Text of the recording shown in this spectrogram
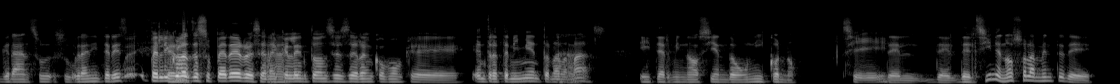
gran su, su gran interés. Eh, Películas pero- de superhéroes en Ajá. aquel entonces eran como que entretenimiento nada Ajá. más. Y terminó siendo un ícono Sí. del, del, del cine, no solamente de,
